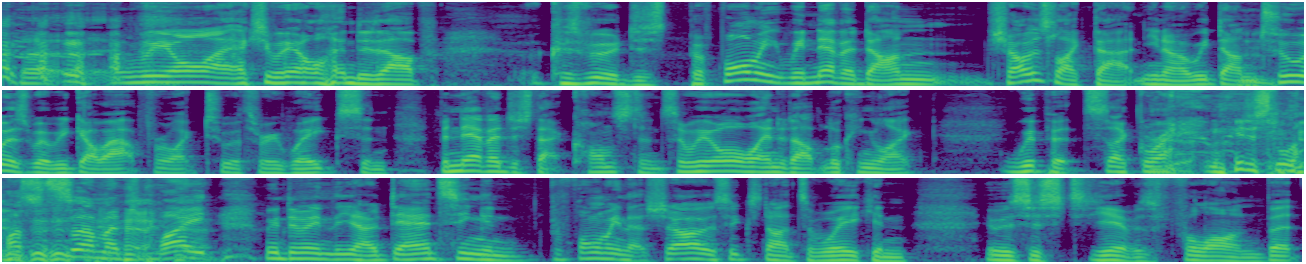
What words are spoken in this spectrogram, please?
Uh, we all actually we all ended up because we were just performing. We'd never done shows like that. You know, we'd done mm. tours where we go out for like two or three weeks, and but never just that constant. So we all ended up looking like whippets. Like great, we just lost so much weight. We're doing you know dancing and performing that show six nights a week, and it was just yeah, it was full on. But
